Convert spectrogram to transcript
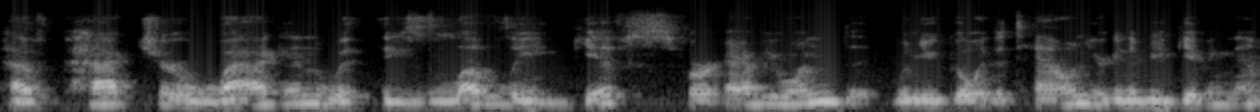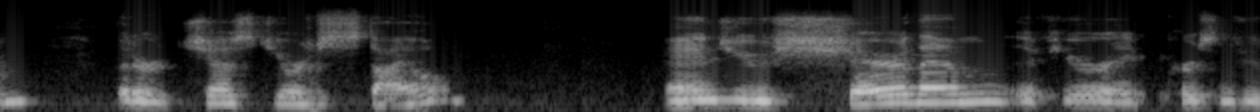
have packed your wagon with these lovely gifts for everyone that when you go into town, you're going to be giving them that are just your style. And you share them if you're a person who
